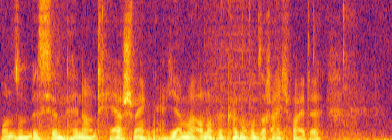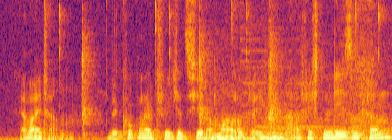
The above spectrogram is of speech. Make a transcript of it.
und so ein bisschen hin und her schwenken. Hier haben wir auch noch, wir können auch unsere Reichweite erweitern. Wir gucken natürlich jetzt hier nochmal, ob wir irgendwie Nachrichten lesen können.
